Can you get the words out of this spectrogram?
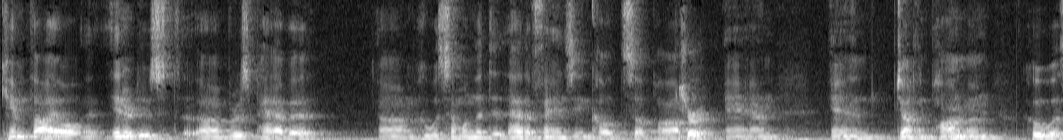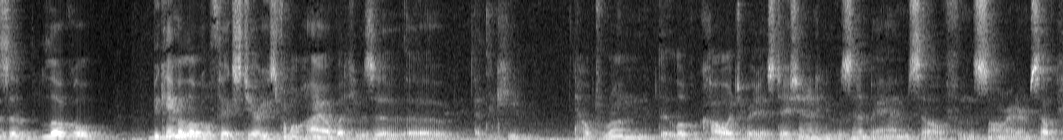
Kim Thayil introduced uh, Bruce Pavitt, um, who was someone that did, had a fanzine called Sub Pop, sure. and and Jonathan Poneman, who was a local, became a local fixture. He's from Ohio, but he was a, a I think he helped run the local college radio station, and he was in a band himself and the songwriter himself.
